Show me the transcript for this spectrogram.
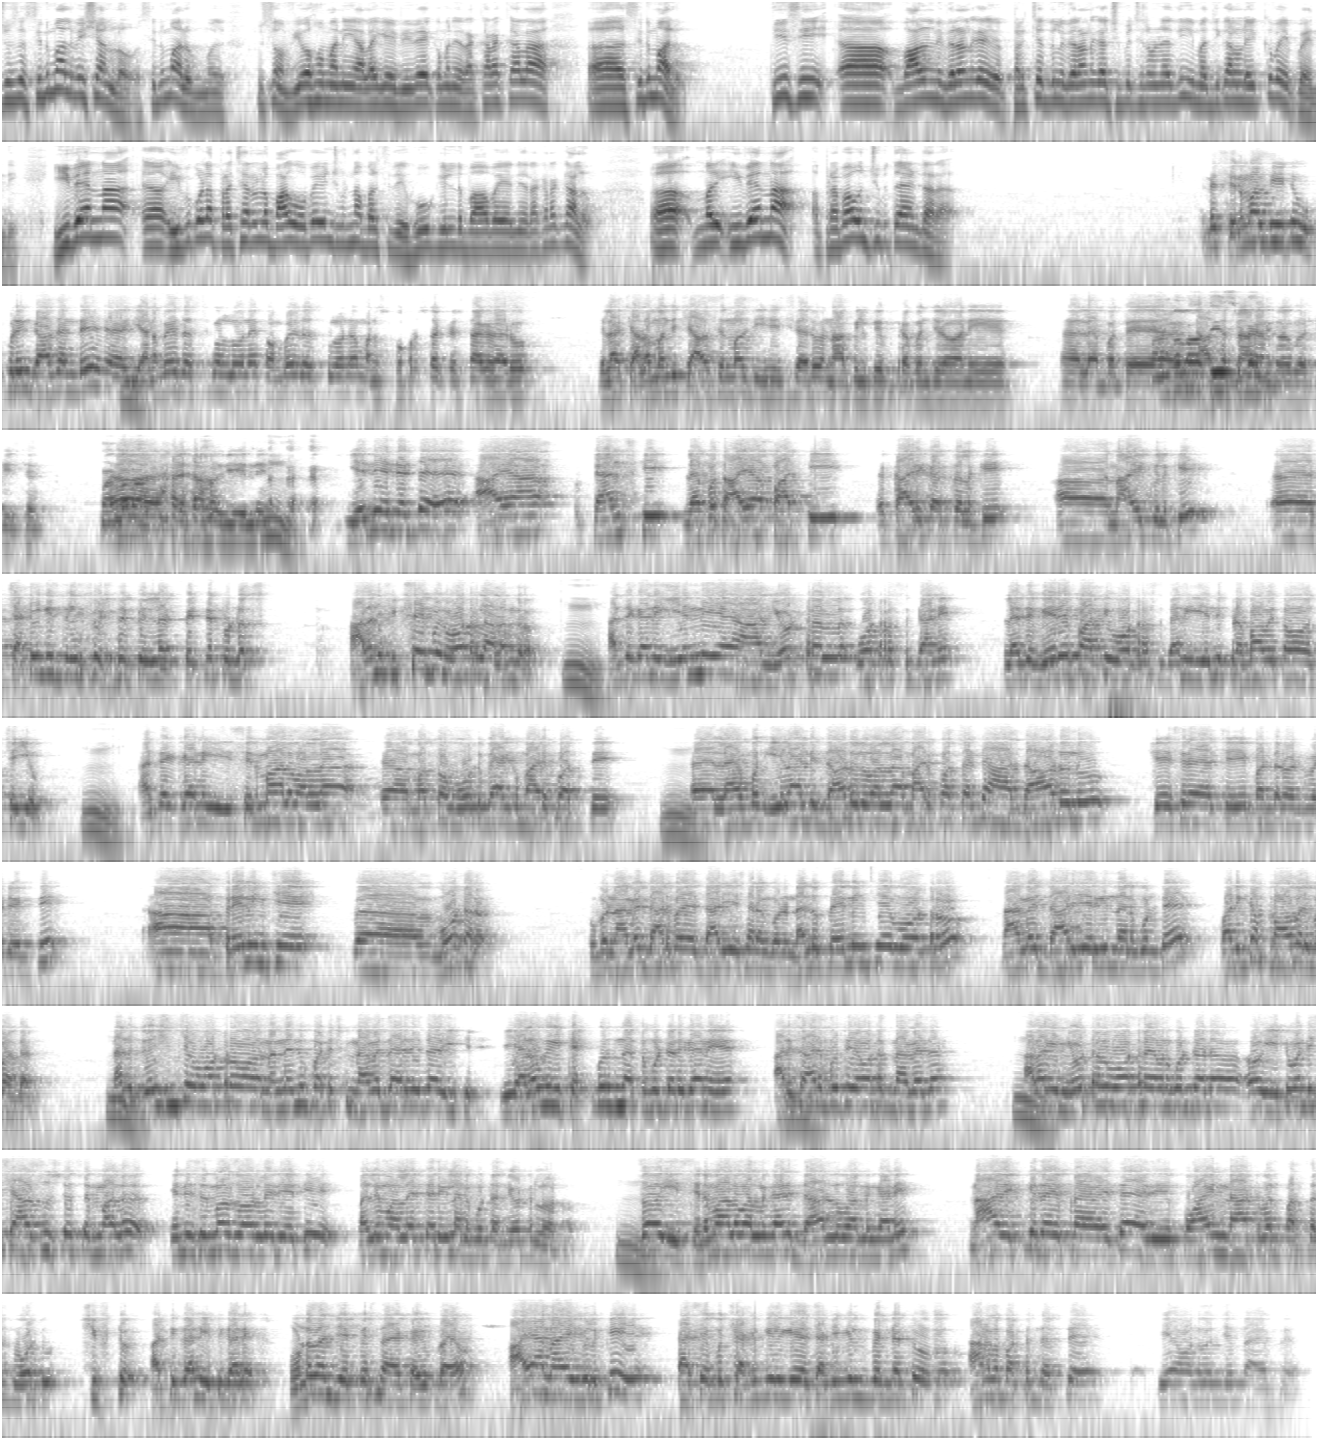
చూసే సినిమాల విషయంలో సినిమాలు చూసాం వ్యూహం అని అలాగే వివేకమని రకరకాల సినిమాలు తీసి వాళ్ళని విలన్గా ప్రత్యర్థులను విలన్గా చూపించడం అనేది ఈ మధ్యకాలంలో ఎక్కువైపోయింది. ఇవేనా ఇవి కూడా ప్రచారంలో బాగా ఉపయోగించుకుంటున్న పరిస్థితి. హూ కిల్డ్ బాబాయ్ అని రకరకాలు. మరి ఇవేనా ప్రభావం చూపుతాయంటారా? అంటే సినిమాలు తీయటం ఇప్పుడేం కాదండి. ఎనభై దశకంలోనే తొంభై దశకంలోనే మన సూపర్ స్టార్ కృష్ణ గారు ఇలా చాలా మంది చాలా సినిమాలు తీసేశారు. నా పిలిపి ప్రపంచం అని లేకపోతే. నారాయణరావు గారు ఇవన్నీ ఏంటంటే ఆయా ఫ్యాన్స్కి లేకపోతే ఆయా పార్టీ కార్యకర్తలకి ఆ నాయకులకి చటింగ్ పెట్టిన పిల్ల పెట్టినట్టు ఉండొచ్చు అలానే ఫిక్స్ అయిపోయిన ఓటర్లు వాళ్ళందరూ. అంతేగాని ఇవన్నీ ఆ న్యూట్రల్ ఓటర్స్ కానీ లేదా వేరే పార్టీ ఓటర్స్ కానీ ఇవన్నీ ప్రభావితం చెయ్యవు. అంతేగాని ఈ సినిమాల వల్ల మొత్తం ఓటు బ్యాంక్ మారిపోతుంది లేకపోతే ఇలాంటి దాడుల వల్ల మారిపోతుంది అంటే ఆ దాడులు చేసిన చేయబడ్డటువంటి వ్యక్తి ఆ ప్రేమించే ఓటర్. ఇప్పుడు నా మీద దాడి దాడి చేశారనుకోండి నన్ను ప్రేమించే ఓటరు నా మీద దాడి జరిగింది అనుకుంటే వాడు ఇంకా బాగుపడిపోతాడు నన్ను ద్వేషించే ఓటరు నన్ను ఎందుకు పట్టించుకుని నా మీద దాడి చేస్తే ఈ- ఎలాగో ఈ చెక్ గురించి అనుకుంటాడు కానీ అది సారిపోతే ఏముంటది నా మీద? అలాగే న్యూట్రల్ ఓటర్ ఏమనుకుంటాడు? ఓ ఇటువంటి శాల చూసే సినిమాలు ఎన్ని సినిమాలు చూడలేదు ఏంటి మళ్ళీ మొదలైతే తిరిగి అనుకుంటారు న్యూట్రల్ ఓటర్. Hmm. సో ఈ సినిమాల వల్ల కానీ దాడుల వల్ల కానీ నా వ్యక్తిగత అభిప్రాయం అయితే అది point not one percent vote shift అటు కానీ ఇటు కానీ ఉండదని చెప్పేసి నా యొక్క అభిప్రాయం. ఆయా నాయకులకి కాసేపు చక్కగిలిగి చక్కగిలిగి పెట్టినట్టు ఆనందపట్టం తప్పితే ఏముండదని చెప్పి నా అభిప్రాయం.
